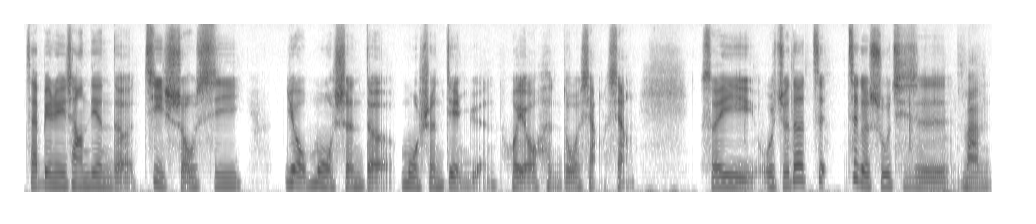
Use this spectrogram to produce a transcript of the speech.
在便利商店的既熟悉又陌生的陌生店员会有很多想象，所以我觉得这这个书其实蛮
